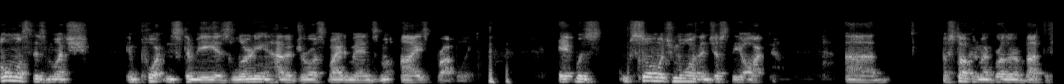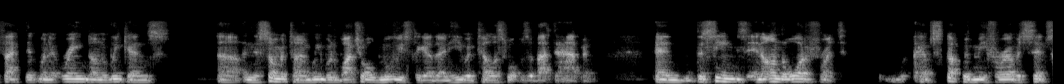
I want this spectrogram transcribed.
almost as much importance to me as learning how to draw Spider-Man's eyes properly. it was so much more than just the art. Uh, I was talking to my brother about the fact that when it rained on the weekends uh, in the summertime, we would watch old movies together, and he would tell us what was about to happen. And the scenes in On the Waterfront have stuck with me forever since.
